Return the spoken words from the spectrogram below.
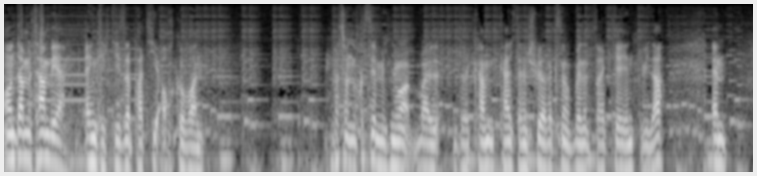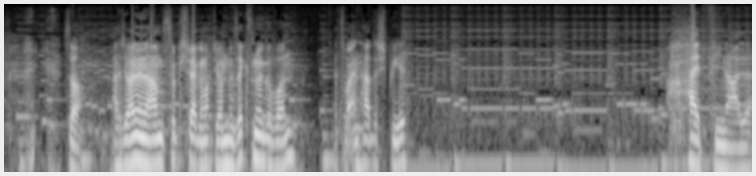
Und damit haben wir endlich diese Partie auch gewonnen. Person interessiert mich nur, weil da kann, kann ich dann den Spieler wechseln und bin direkt hier hinten wieder. Ähm, so, also wir haben es wirklich schwer gemacht. Wir haben nur 6-0 gewonnen. Es war ein hartes Spiel. Halbfinale.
